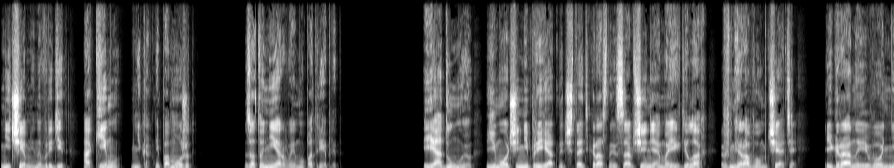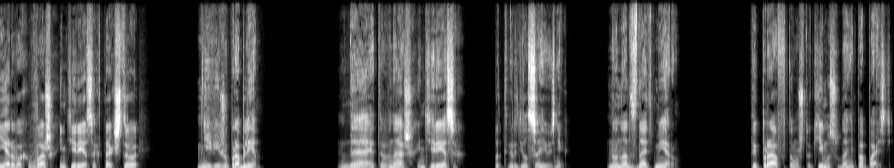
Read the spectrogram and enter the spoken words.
ничем не навредит, а Киму никак не поможет. Зато нервы ему потреплет. Я думаю, ему очень неприятно читать красные сообщения о моих делах в мировом чате. Игра на его нервах в ваших интересах, так что не вижу проблем. Да, это в наших интересах, подтвердил союзник. Но надо знать меру. Ты прав в том, что Киму сюда не попасть.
